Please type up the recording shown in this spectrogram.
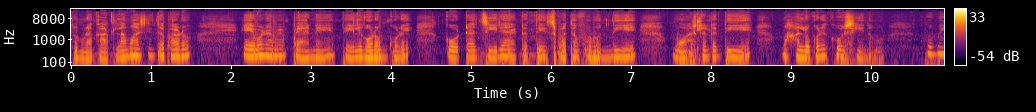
তোমরা কাতলা মাছ নিতে পারো। এবার আমি প্যানে তেল গরম করে গোটা জিরে একটা তেজপাতা ফোড়ন দিয়ে মশলাটা দিয়ে ভালো করে কষিয়ে নেব। খুবই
